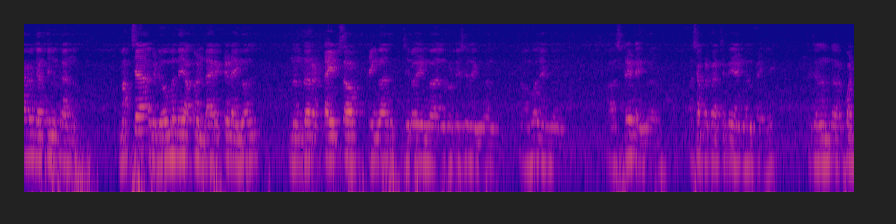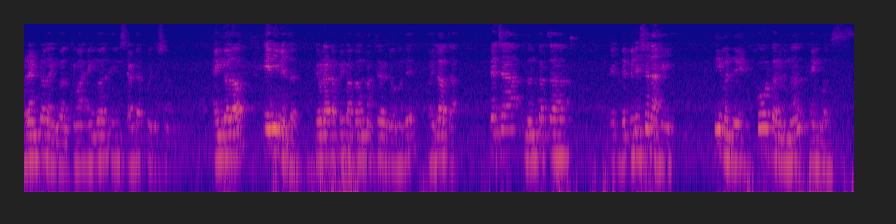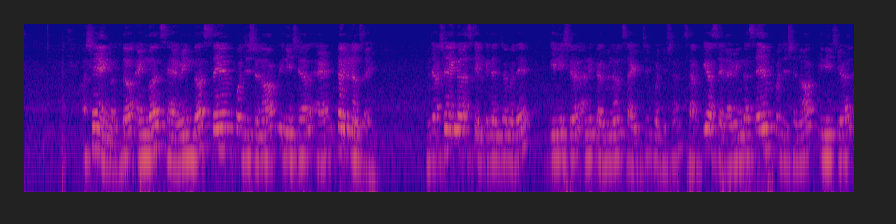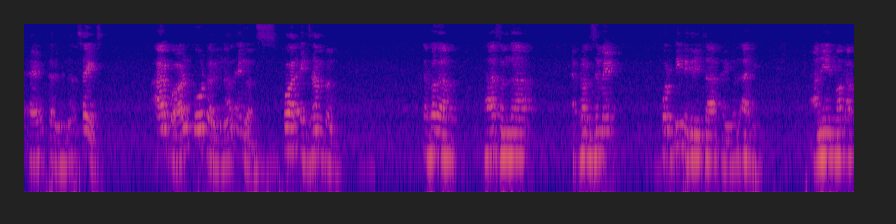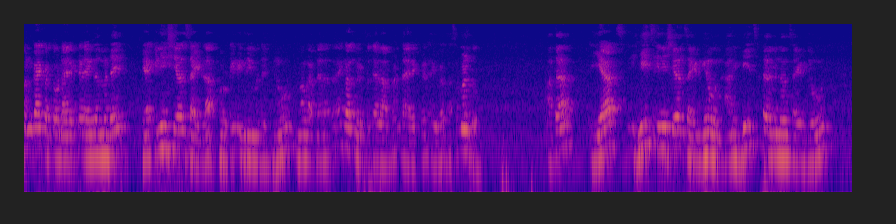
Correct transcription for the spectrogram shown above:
नमस्कार विद्यार्थी मित्रांनो. मागच्या व्हिडिओमध्ये आपण डायरेक्टेड अँगल नंतर types of angle zero angle rotation angle whole angle straight angle अशा प्रकारचे काही अँगल पाहिले. त्याच्यानंतर क्वाड्रँटल अँगल किंवा angle in standard position angle of any measure एवढा टॉपिक आपण मागच्या व्हिडिओमध्ये पाहिला होता. त्याच्या नंतरचा एक डेफिनेशन आहे. ती म्हणजे को टर्मिनल अँगल्स असे angle the angles having the same position of initial and terminal side म्हणजे असे अँगल असतील की त्यांच्यामध्ये इनिशियल आणि टर्मिनल साईडची पोझिशन सारखी असेल. Having the same position of initial and terminal sides are called coterminal angles for example तर बघा हा समजा अप्रॉक्सिमेट फोर्टी डिग्रीचा अँगल आहे. आणि मग आपण काय करतो डायरेक्टेड अँगलमध्ये त्या इनिशियल साईडला फोर्टी डिग्री मध्ये फिरून मग आपल्याला तो अँगल मिळतो. त्याला आपण डायरेक्टेड अँगल असं म्हणतो. आता याच हीच इनिशियल साईड घेऊन आणि हीच टर्मिनल साईड घेऊन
